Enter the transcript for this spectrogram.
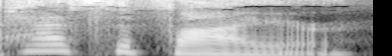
pacifier.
